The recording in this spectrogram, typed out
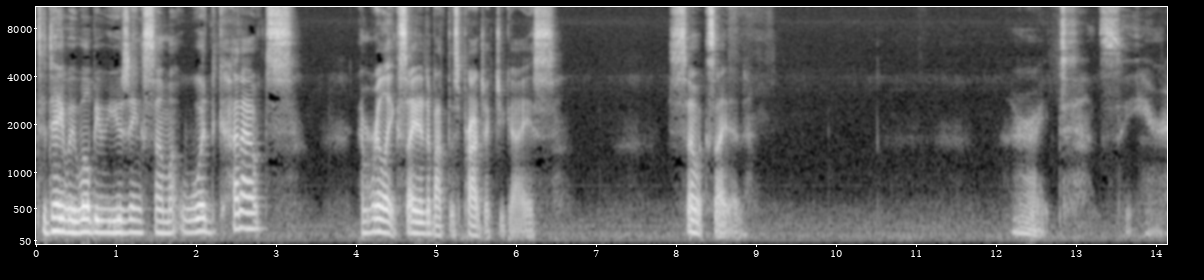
Today we will be using some wood cutouts. I'm really excited about this project, you guys. So excited. All right. Let's see here.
